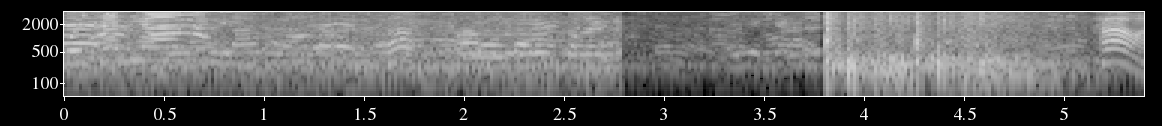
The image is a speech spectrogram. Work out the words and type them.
পয়সা দিয়া হ্যাঁ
